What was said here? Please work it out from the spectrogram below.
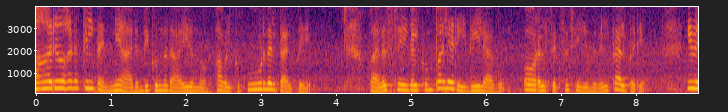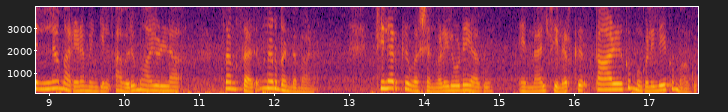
ആരോഹണത്തിൽ തന്നെ ആരംഭിക്കുന്നതായിരുന്നു അവൾക്ക് കൂടുതൽ താല്പര്യം. പല സ്ത്രീകൾക്കും പല രീതിയിലാകും ഓറൽ സെക്സ് ചെയ്യുന്നതിൽ താല്പര്യം. ഇതെല്ലാം അറിയണമെങ്കിൽ അവരുമായുള്ള സംസാരം നിർബന്ധമാണ്. ചിലർക്ക് വശങ്ങളിലൂടെയാകും എന്നാൽ ചിലർക്ക് താഴേക്കും മുകളിലേക്കുമാകും.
